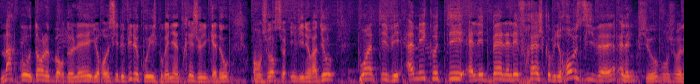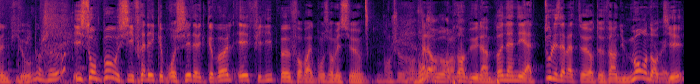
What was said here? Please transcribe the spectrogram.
Marco dans le Bordelais. Il y aura aussi le vidéo quiz pour gagner un très joli cadeau en jouant sur invinoradio.tv. À mes côtés, elle est belle, elle est fraîche comme une rose d'hiver. Hélène Pio. Bonjour Hélène Pio. Bonjour. Ils sont beaux aussi, Frédéric Brochet, David Cobol et Philippe Forbach. Bonjour messieurs. Bonjour. Alors, en préambule, un bonne année à tous les amateurs de vin du monde entier.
